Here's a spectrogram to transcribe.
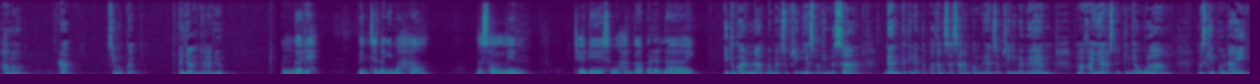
Halo, Ra, sibuk gak? Kita jalan-jalan yuk. Enggak deh, bensin lagi mahal. Ngeselin. Jadi semua harga pada naik. Itu karena beban subsidinya semakin besar dan ketidaktepatan sasaran pemberian subsidi BBM. Makanya harus ditinjau ulang. Meskipun naik,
